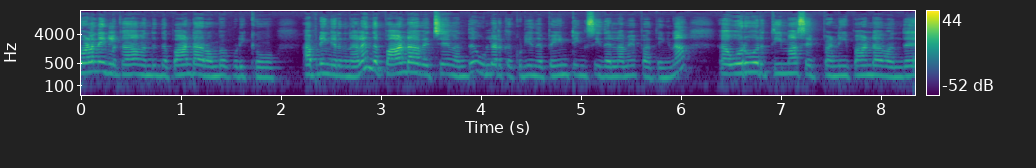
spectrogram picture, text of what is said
குழந்தைங்களுக்காக வந்து இந்த பாண்டா ரொம்ப பிடிக்கும். அப்படிங்கிறதுனால இந்த பாண்டா வச்சே வந்து உள்ளே இருக்கக்கூடிய இந்த பெயிண்டிங்ஸ் இதெல்லாமே பார்த்தீங்கன்னா, ஒரு ஒரு தீமாக செட் பண்ணி பாண்டா வந்து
